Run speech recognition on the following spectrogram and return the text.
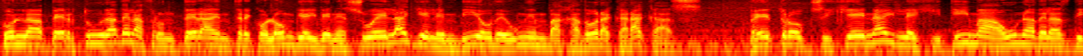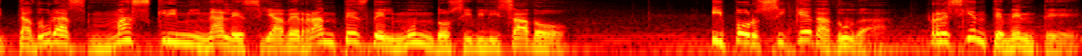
Con la apertura de la frontera entre Colombia y Venezuela y el envío de un embajador a Caracas, Petro oxigena y legitima a una de las dictaduras más criminales y aberrantes del mundo civilizado. Y por si queda duda, recientemente,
